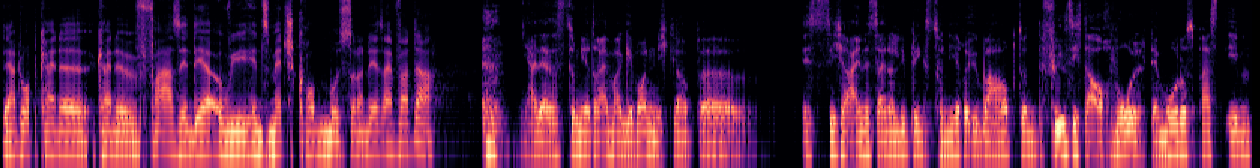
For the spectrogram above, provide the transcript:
der hat überhaupt keine, keine Phase, in der er irgendwie ins Match kommen muss, sondern der ist einfach da. Ja, der hat das Turnier dreimal gewonnen. Ich glaube, äh ist sicher eines seiner Lieblingsturniere überhaupt und fühlt sich da auch wohl. Der Modus passt eben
